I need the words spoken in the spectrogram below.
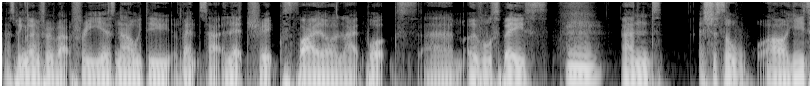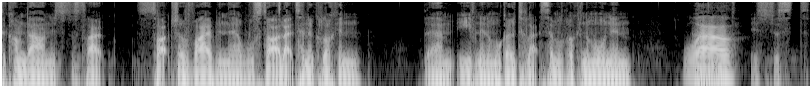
that's been going for about three years now. We do events at Electric, Fire, Lightbox, um, Oval Space, Mm. and it's just a oh, you need to come down. It's just like such a vibe in there. We'll start at like ten o'clock in the um, evening, and we'll go to like seven o'clock in the morning. Wow. It's just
